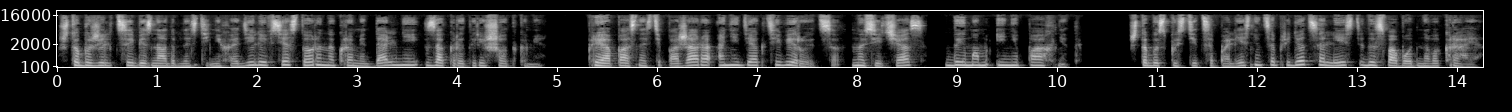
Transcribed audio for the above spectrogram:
Чтобы жильцы без надобности не ходили, все стороны, кроме дальней, закрыты решетками. При опасности пожара они деактивируются, но сейчас дымом и не пахнет. Чтобы спуститься по лестнице, придется лезть до свободного края.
